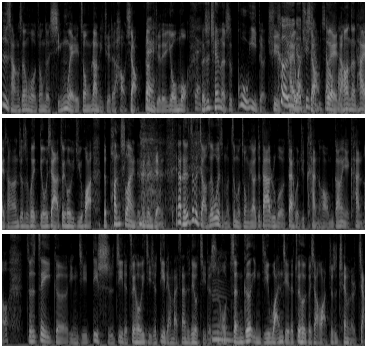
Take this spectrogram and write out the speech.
日常生活中的行为中让你觉得好笑，让你觉得幽默。对。可是 Chandler 是故意的去刻开玩意笑，对。然后呢，他也常常就是会丢下最后一句话的 punchline 的那个人。那可是这个角色为什么这么重要？就大家如果再回去看的话，我们刚刚也看了，就是这一个影集第十季的最后一集，就第两百三十六集的时候，嗯、整个影集完结的最后一个笑话就是 Chandler 讲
